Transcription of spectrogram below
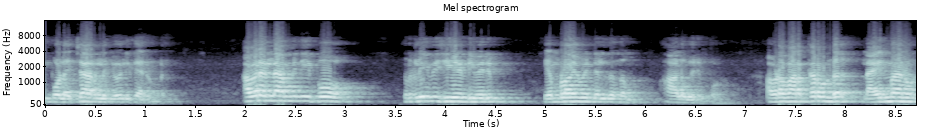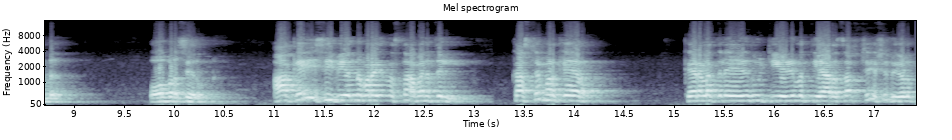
ഇപ്പോൾ എച്ച് ആറിൽ ജോലിക്കാരുണ്ട്. അവരെല്ലാം ഇനിയിപ്പോ റിലീവ് ചെയ്യേണ്ടി വരും. എംപ്ലോയ്മെന്റിൽ നിന്നും ആൾ വരുമ്പോൾ. അവിടെ വർക്കറുണ്ട് ഓവർസിയർ ഉണ്ട് ആ കെ സി ബി എന്ന് പറയുന്ന സ്ഥാപനത്തിൽ കസ്റ്റമർ കെയർ കേരളത്തിലെ എഴുന്നൂറ്റി എഴുപത്തിയാറ് സബ് സബ്സ്റ്റേഷനുകളും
